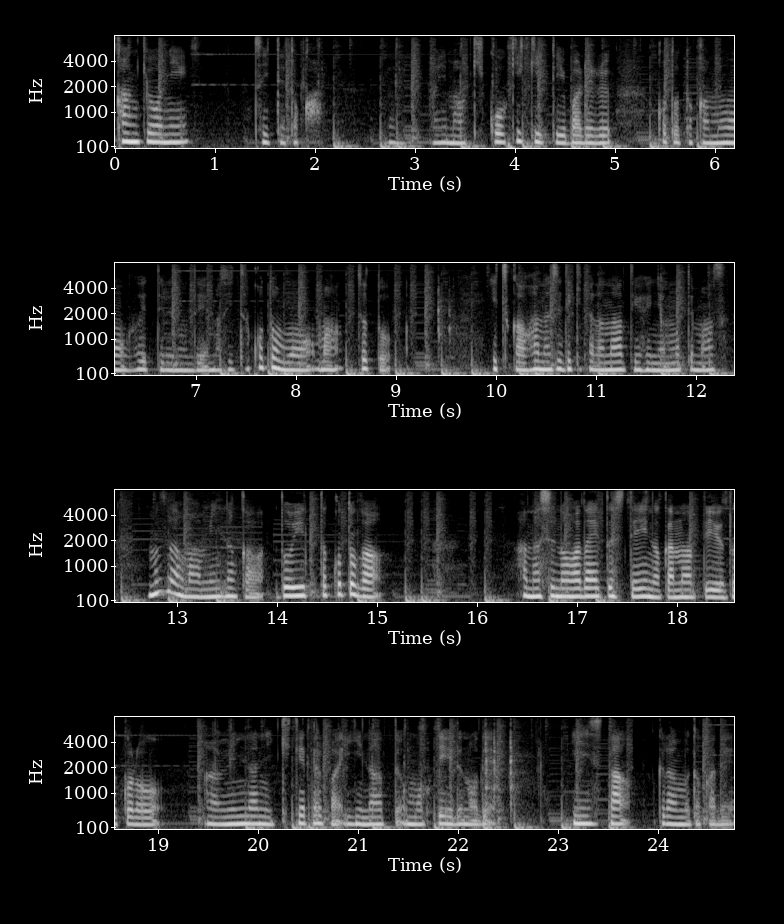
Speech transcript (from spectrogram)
環境についてとか、今気候危機って呼ばれることとかも増えてるので、まあ、そういったことも、まあ、ちょっといつかお話できたらなっていうふうに思ってます。まずはまあみんながどういったことが話の話題としていいのかなっていうところを、まあ、みんなに聞ければいいなって思っているのでインスタグラムとかで、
